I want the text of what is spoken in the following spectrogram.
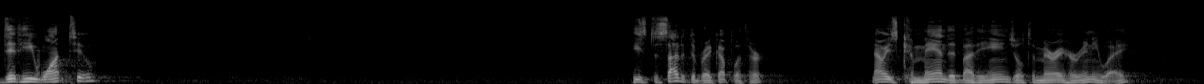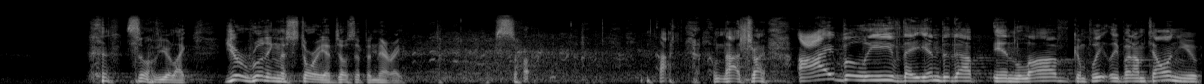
Did he want to? He's decided to break up with her. Now he's commanded by the angel to marry her anyway. Some of you are like, you're ruining the story of Joseph and Mary. I'm Sorry. I'm not, I'm not trying. I believe they ended up in love completely, but I'm telling you,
